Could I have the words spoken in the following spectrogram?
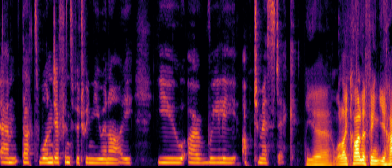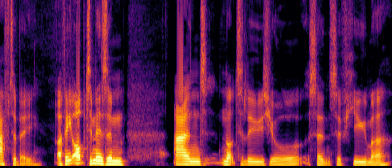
um, that's one difference between you and I. You are really optimistic. Yeah, well, I kind of think you have to be. I think optimism and not to lose your sense of humour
